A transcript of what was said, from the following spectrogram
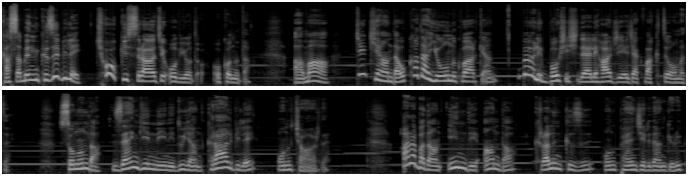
Kasabın kızı bile çok ısrarcı oluyordu o konuda. Ama dükkanda o kadar yoğunluk varken böyle boş işlerle harcayacak vakti olmadı. Sonunda zenginliğini duyan kral bile onu çağırdı. Arabadan indi anda kralın kızı onu pencereden görüp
